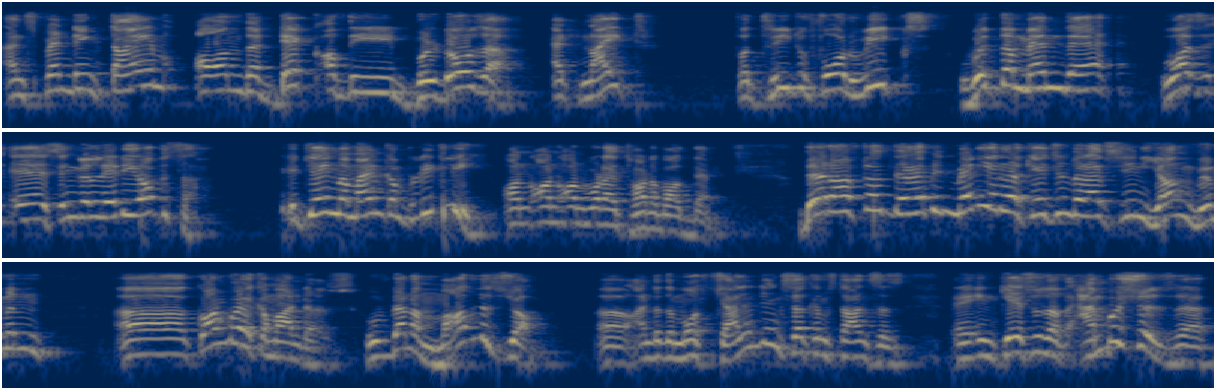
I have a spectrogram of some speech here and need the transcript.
and spending time on the deck of the bulldozer at night for three to four weeks with the men there was a single lady officer. It changed my mind completely on, on, on what I thought about them. Thereafter, there have been many other occasions where I've seen young women uh, convoy commanders who've done a marvelous job uh, under the most challenging circumstances. Uh, in cases of ambushes uh,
